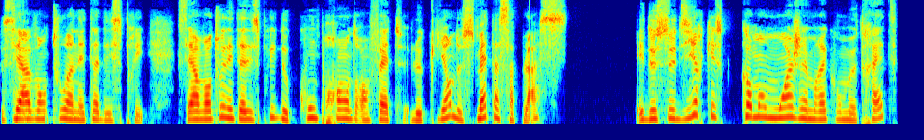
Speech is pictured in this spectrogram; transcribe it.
parce que c'est mmh. avant tout un état d'esprit c'est avant tout un état d'esprit de comprendre en fait le client de se mettre à sa place et de se dire qu'est-ce comment moi j'aimerais qu'on me traite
